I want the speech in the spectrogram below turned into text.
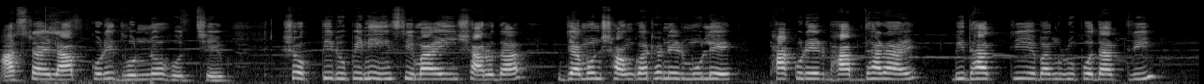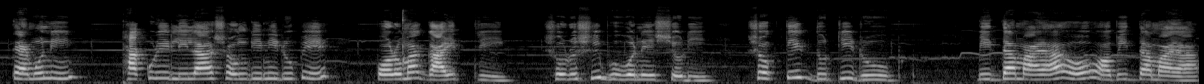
আশ্রয় লাভ করে ধন্য হচ্ছে। শক্তিরূপিণী শ্রীমাই সারদা যেমন সংগঠনের মূলে ঠাকুরের ভাবধারায় বিধাত্রী এবং রূপদাত্রী তেমনি ঠাকুরের লীলা সঙ্গিনী রূপে পরমা গায়ত্রী, ষোড়শী ভুবনেশ্বরী, শক্তির দুটি রূপ বিদ্যা মায়া ও অবিদ্যা মায়া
